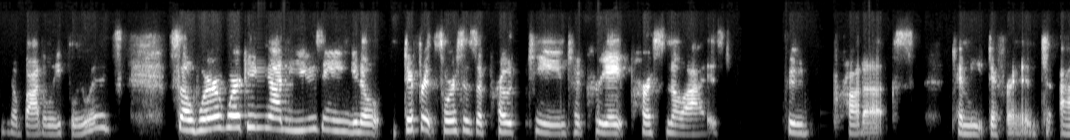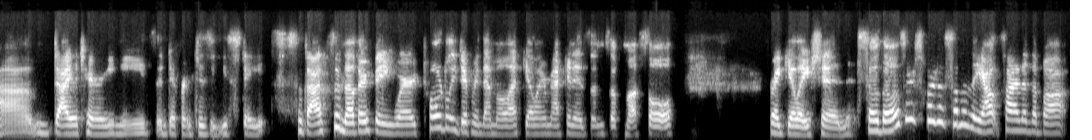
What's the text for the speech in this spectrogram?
you know bodily fluids. So we're working on using you know different sources of protein to create personalized food products to meet different um, dietary needs and different disease states. So that's another thing where totally different than molecular mechanisms of muscle regulation. So those are sort of some of the outside of the box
